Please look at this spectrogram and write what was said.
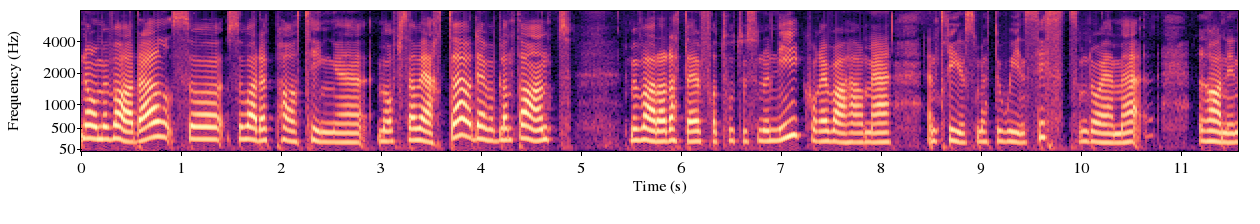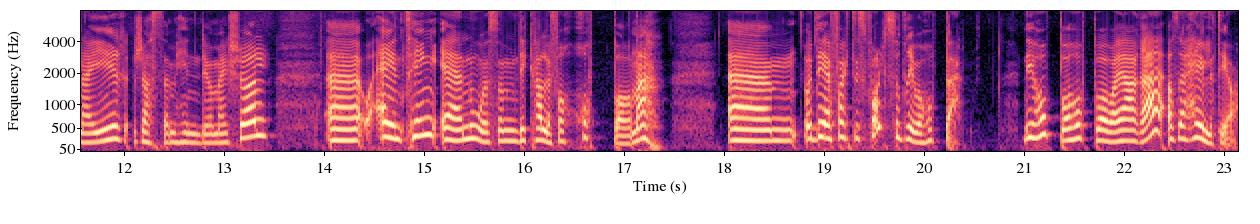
når vi var der, så, så, var det et par ting uh, vi observerte, og det var blant annet vi var der, Dette er fra 2009, hvor jeg var her med en trio som heter Ween Sist, som da er med Rani Nair, Jassem Hindi og meg sjøl. Uh, eh, og én ting er noe som de kaller for hopperne. Um, og det er faktisk folk som driver og hopper. De hopper og hopper over gjerdet altså hele tida.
